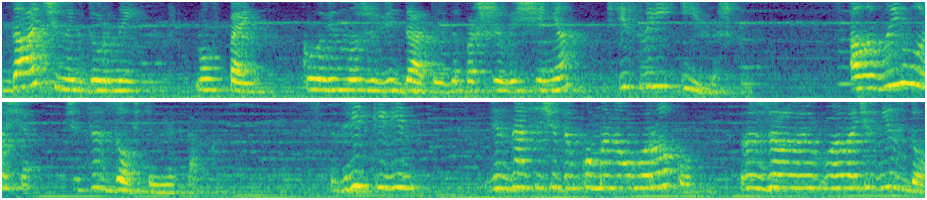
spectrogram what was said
дачник дурний, мов пень, коли він може віддати за паршиве щеня всі свої іграшки. Але виявилося, що це зовсім не так. Звідки він дізнався, що Тимко минулого року розорив лелече гніздо,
